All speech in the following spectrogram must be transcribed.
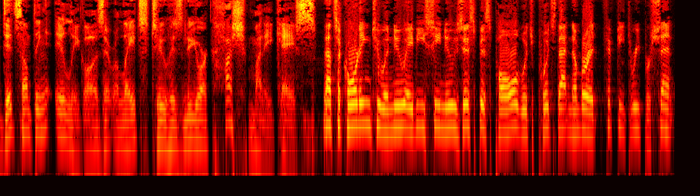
did something illegal as it relates to his New York hush money case. That's according to a new ABC News Ipsos poll, which puts that number at 53%.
